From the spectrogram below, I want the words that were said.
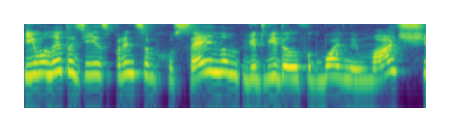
І вони тоді з принцем Хусейном відвідали футбольний матч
